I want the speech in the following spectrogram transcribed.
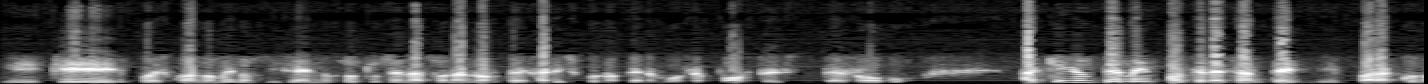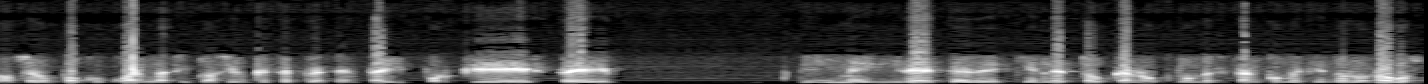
eh, que, pues cuando menos dice, nosotros en la zona norte de Jalisco no tenemos reportes de robo. Aquí hay un tema interesante eh, para conocer un poco cuál es la situación que se presenta y por qué este dime y direte de quién le tocan o dónde se están cometiendo los robos.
